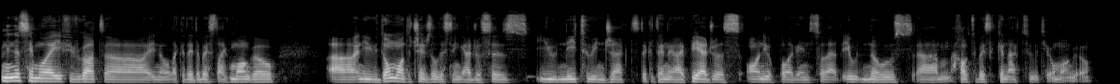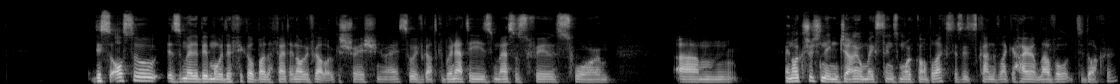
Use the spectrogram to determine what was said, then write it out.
And in the same way, if you've got, uh, you know, like a database like Mongo, uh, and you don't want to change the listing addresses, you need to inject the container IP address on your plugin so that it knows um, how to basically connect to, to your Mongo. This also is made a bit more difficult by the fact that now we've got orchestration, right? So we've got Kubernetes, Mesosphere, Swarm. Um, and orchestration in general makes things more complex as it's kind of like a higher level to Docker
